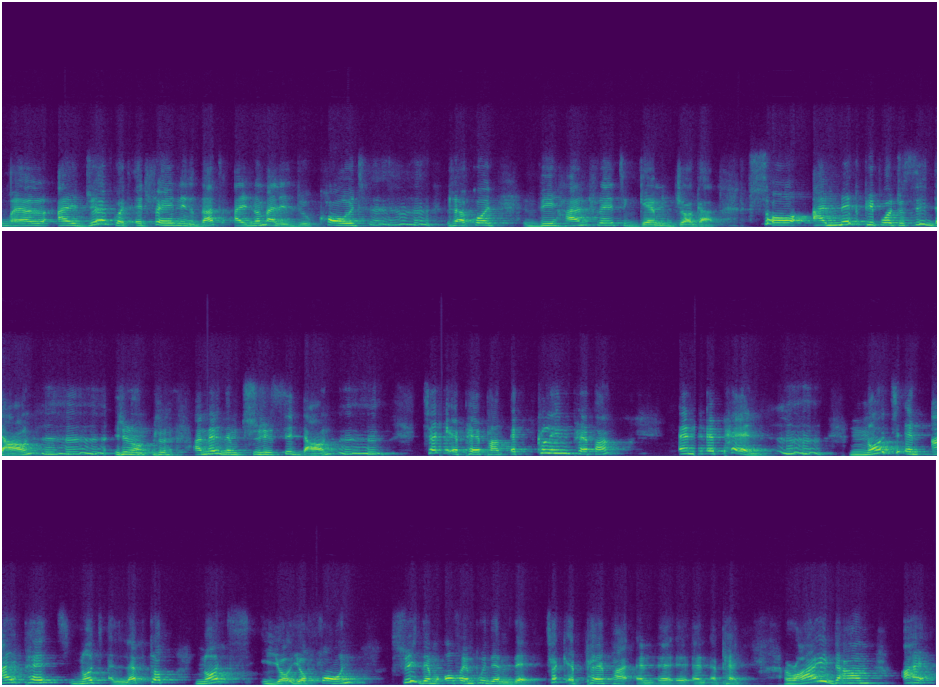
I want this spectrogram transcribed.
Well, I do have got a training that I normally do called, called the 100 game jogger. So I make people to sit down, you know, I make them to sit down, take a paper, a clean paper, and a pen, not an iPad, not a laptop, not your, your phone. Switch them off and put them there. Take a paper and, and a pen. Write down, I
